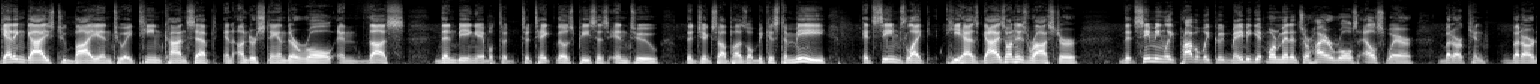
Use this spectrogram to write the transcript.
getting guys to buy into a team concept and understand their role and thus – then being able to to take those pieces into the jigsaw puzzle because to me it seems like he has guys on his roster that seemingly probably could maybe get more minutes or higher roles elsewhere but are can but are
